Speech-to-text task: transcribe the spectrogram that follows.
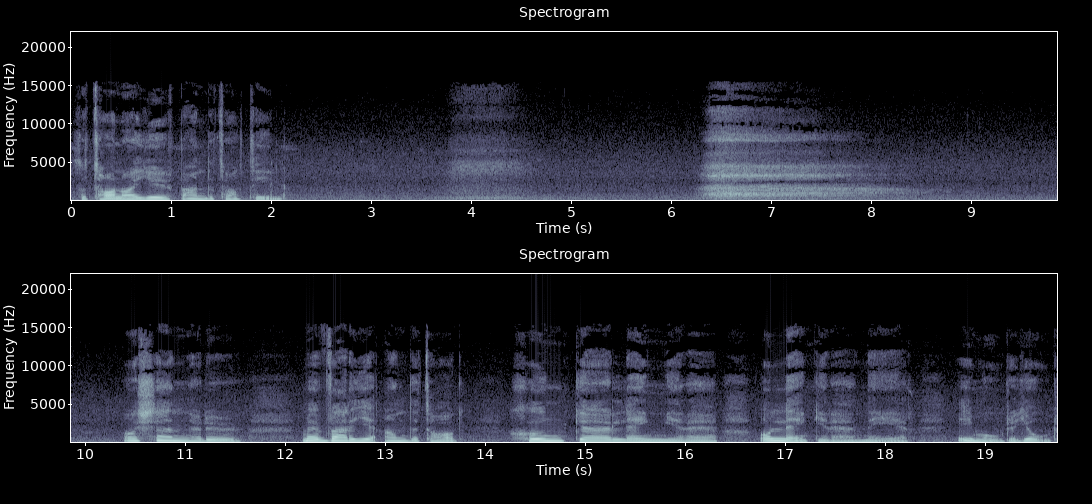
Så ta några djupa andetag till. Och känn hur du med varje andetag sjunker längre och längre ner i Moder Jord.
